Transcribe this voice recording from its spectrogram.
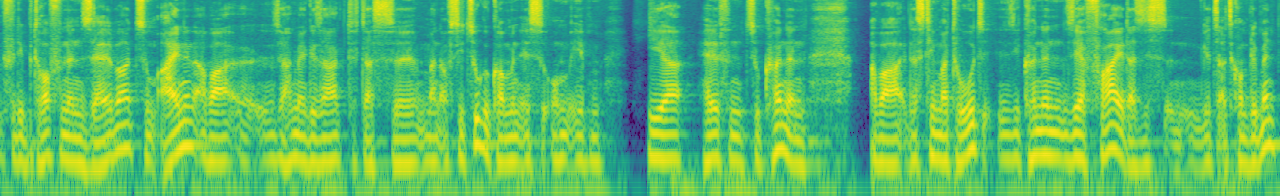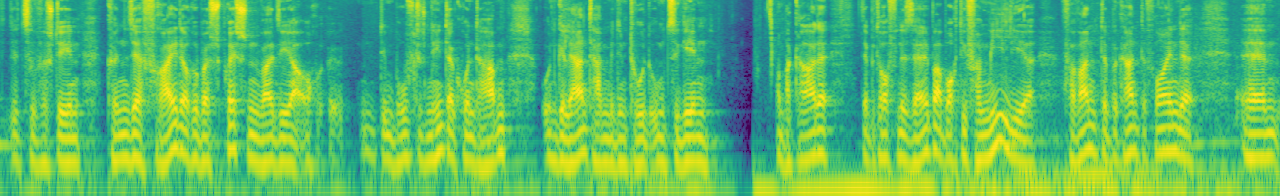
für die Betroffenen selber zum einen, aber äh, Sie haben ja gesagt, dass äh, man auf Sie zugekommen ist, um eben hier helfen zu können. Aber das Thema Tod, Sie können sehr frei, das ist jetzt als Kompliment zu verstehen, können sehr frei darüber sprechen, weil Sie ja auch äh, den beruflichen Hintergrund haben und gelernt haben, mit dem Tod umzugehen. Aber gerade der Betroffene selber, aber auch die Familie, Verwandte, Bekannte, Freunde, ähm,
